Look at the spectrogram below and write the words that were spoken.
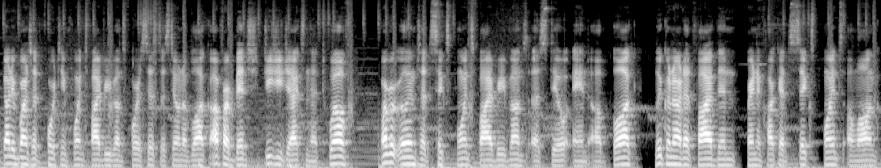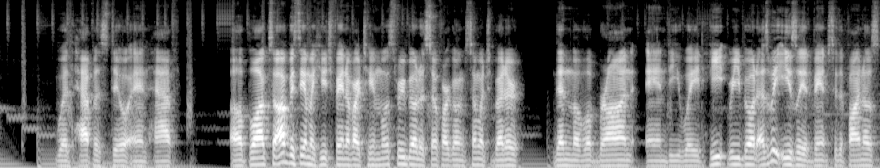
Scottie Barnes had 14 points, 5 rebounds, 4 assists, a steal, and a block. Off our bench, GG Jackson had 12. Robert Williams had 6 points, 5 rebounds, a steal, and a block. Luke Kennard had 5, then Brandon Clarke had 6 points, along with half a steal and half a block. So obviously I'm a huge fan of our team. This rebuild is so far going so much better than the LeBron and D Wade Heat rebuild as we easily advance to the finals.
